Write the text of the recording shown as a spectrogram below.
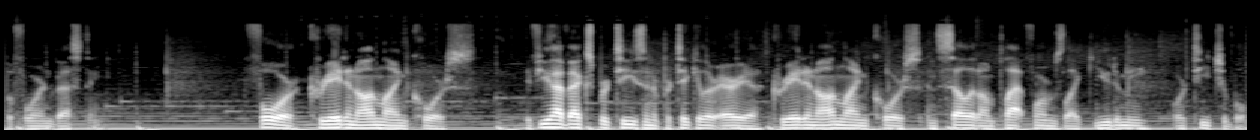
before investing. 4. Create an online course. If you have expertise in a particular area, create an online course and sell it on platforms like Udemy or Teachable.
